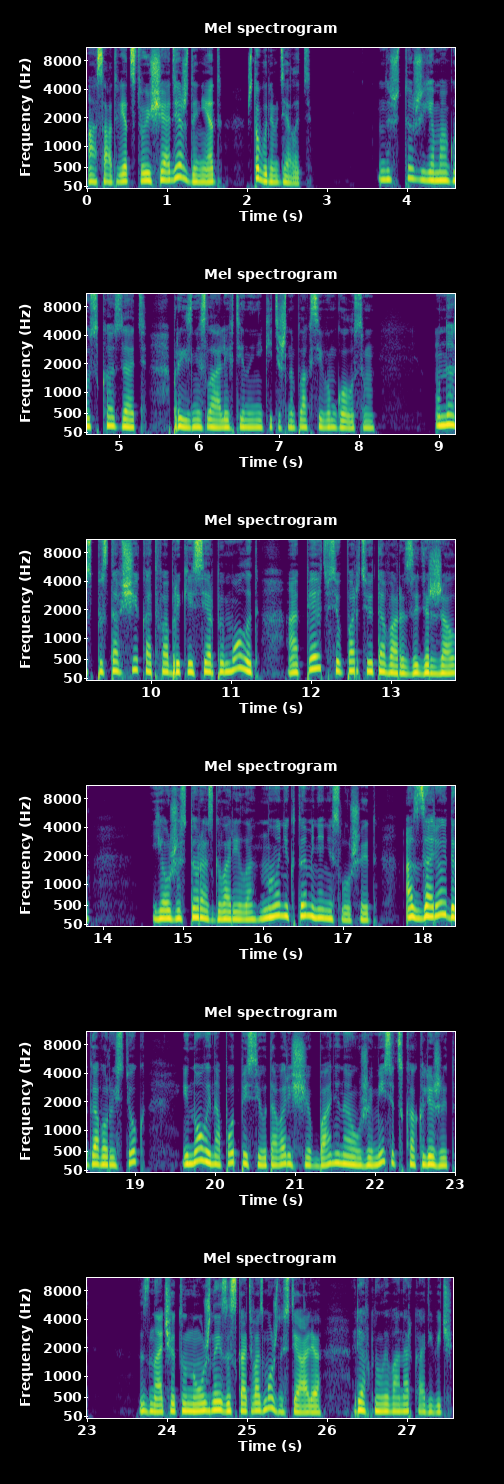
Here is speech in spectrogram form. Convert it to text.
а соответствующей одежды нет. Что будем делать?» «Да что же я могу сказать?» — произнесла Алевтина Никитишна плаксивым голосом. «У нас поставщик от фабрики «Серп и молот» опять всю партию товара задержал. Я уже сто раз говорила, но никто меня не слушает. А с зарей договор истек, и новый на подписи у товарища Банина уже месяц как лежит. «Значит, нужно изыскать возможности, Аля», — рявкнул Иван Аркадьевич.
